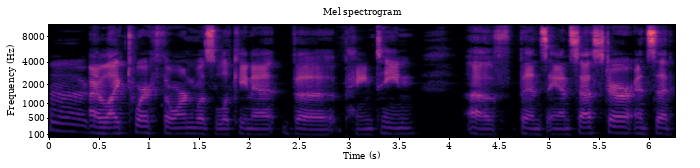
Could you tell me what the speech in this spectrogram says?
Oh, I liked where Thorn was looking at the painting of Ben's ancestor and said,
